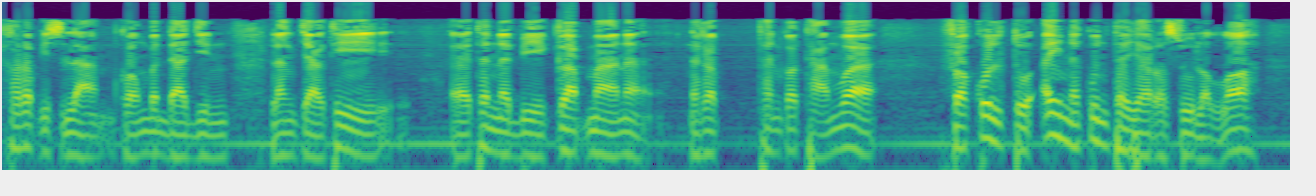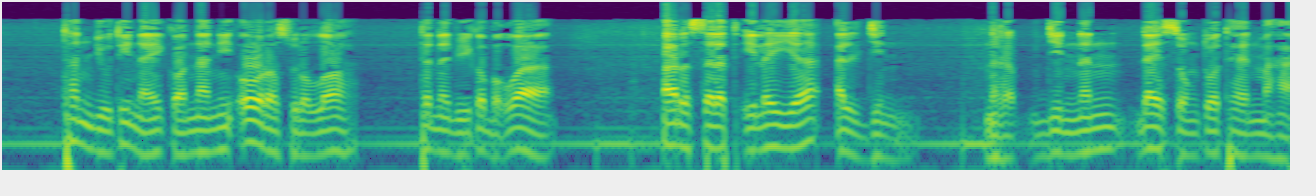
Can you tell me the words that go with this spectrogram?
เข้ารับอิสลามของบรรดายิน หลังจากที่ท่านนาบีกลับมานะนะครับ ท่านก็ถามว่าฟะกุลตุไอนักุนตยารสูลลอฮ์ ท่านอยู่ที่ไหนก่อนหน้านี้โอ้รอสูลลอฮ์ท่านนบีก็บอกว่าأرسلت إلي الجن นะครับยินนั้นได้ส่งตัวแทนมาหา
